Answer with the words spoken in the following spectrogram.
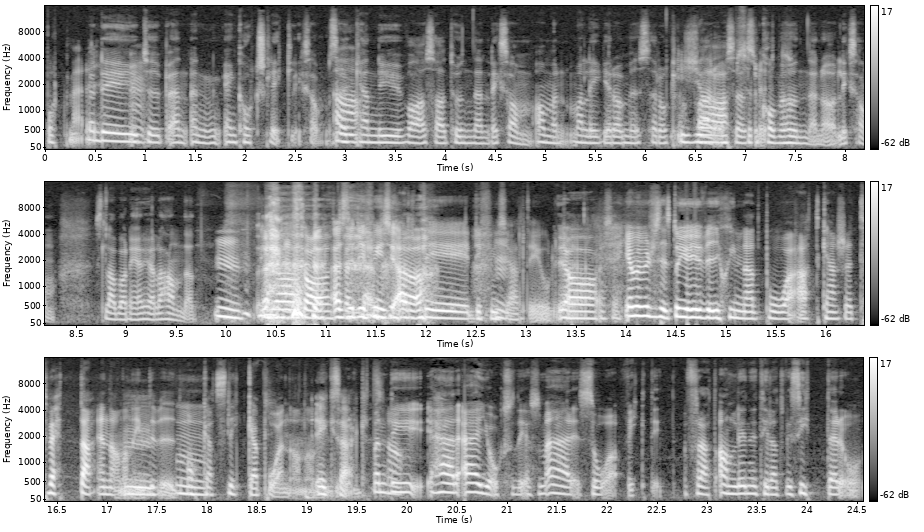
bort med Men dig. det är ju Mm. typ en, en, en kort slick liksom. Sen Ja. kan det ju vara så att hunden liksom, ja men man ligger och myser och klappar Ja, och sen så kommer hunden och liksom slabbar ner hela handen. Mm. Ja, alltså det finns ju Ja. alltid, det finns ju Mm. alltid olika. Ja. Alltså, Ja men precis, då gör ju vi skillnad på att kanske tvätta en annan Mm. individ Mm. och att slicka på en annan Exakt. individ. Men Ja. det här är ju också det som är så viktigt. För att anledningen till att vi sitter och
